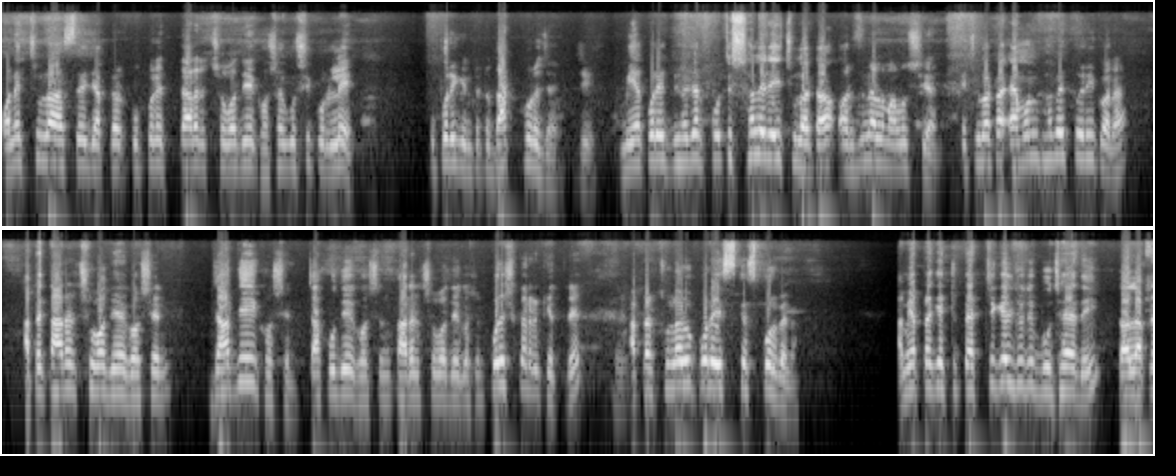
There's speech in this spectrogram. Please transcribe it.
অনেক চুলা আছে যে আপনার উপরে তারের ছোবা দিয়ে ঘষাঘষি করলে উপরে কিন্তু একটা দাগ পড়ে যায়। জি। মিয়া করে দুই হাজার পঁচিশ সালের এই চুলাটা অরিজিনাল মালয়েশিয়ান। এই চুলাটা এমন ভাবে তৈরি করা আপনি তারের ছোবা দিয়ে ঘষেন যা দিয়েই ঘষেন চাকু দিয়ে ঘষেন তারের ছোবা দিয়ে ঘষেন পরিষ্কারের ক্ষেত্রে আপনার চুলার উপরে স্কেচ পড়বে না। আমি আপনাকে একটু প্র্যাকটিক্যাল যদি বুঝিয়ে দেই তাহলে আপনি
